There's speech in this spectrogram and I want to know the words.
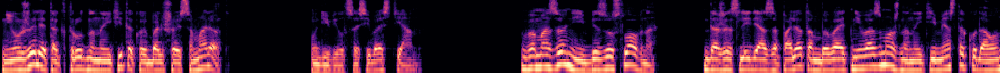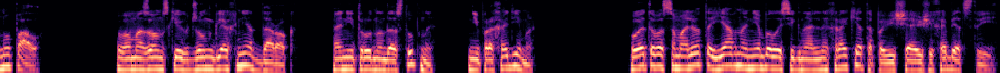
Неужели так трудно найти такой большой самолет? Удивился Себастьян. В Амазонии, безусловно. Даже следя за полетом, бывает невозможно найти место, куда он упал. В амазонских джунглях нет дорог, они труднодоступны, непроходимы. У этого самолета явно не было сигнальных ракет, оповещающих о бедствии.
